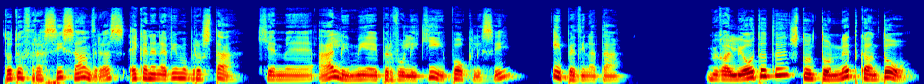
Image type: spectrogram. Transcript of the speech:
Τότε ο θρασής άνδρας έκανε ένα βήμα μπροστά και με άλλη μια υπερβολική υπόκληση είπε δυνατά. Μεγαλειότατε στον Τονέτ Καντό,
